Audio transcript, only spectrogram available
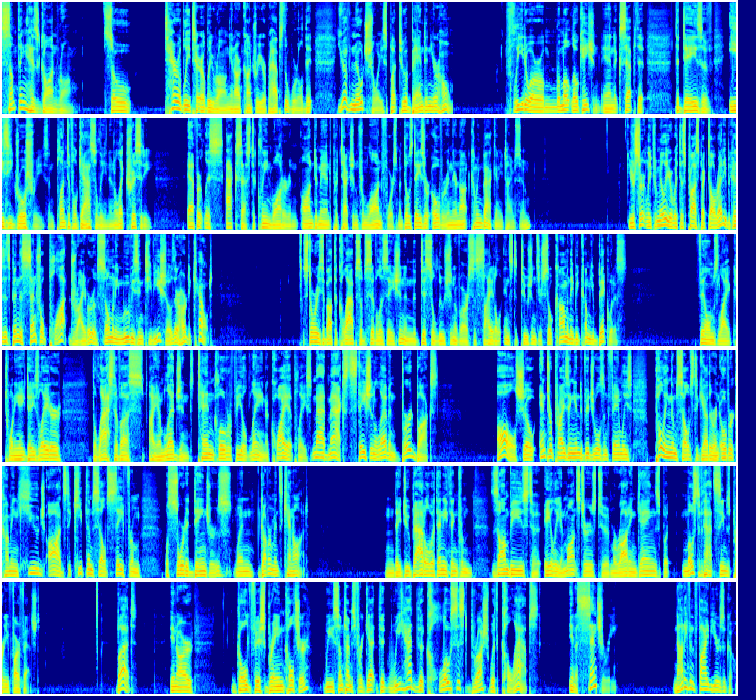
something has gone wrong. So terribly, terribly wrong in our country or perhaps the world that you have no choice but to abandon your home. Flee to a remote location and accept that the days of easy groceries and plentiful gasoline and electricity effortless access to clean water and on demand protection from law enforcement. Those days are over and they're not coming back anytime soon. You're certainly familiar with this prospect already because it's been the central plot driver of so many movies and TV shows, they're hard to count. Stories about the collapse of civilization and the dissolution of our societal institutions are so common they become ubiquitous. Films like 28 Days Later, the Last of Us, I Am Legend, 10 Cloverfield Lane, A Quiet Place, Mad Max, Station 11, Bird Box all show enterprising individuals and families pulling themselves together and overcoming huge odds to keep themselves safe from assorted dangers when governments cannot. And they do battle with anything from zombies to alien monsters to marauding gangs, but most of that seems pretty far fetched. But in our goldfish brain culture, we sometimes forget that we had the closest brush with collapse in a century, not even five years ago.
